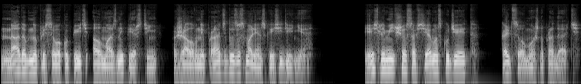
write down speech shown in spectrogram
Надобно присовокупить алмазный перстень, жалованный прадеду за смоленское сиденье. Если Митша совсем оскудеет, кольцо можно продать.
